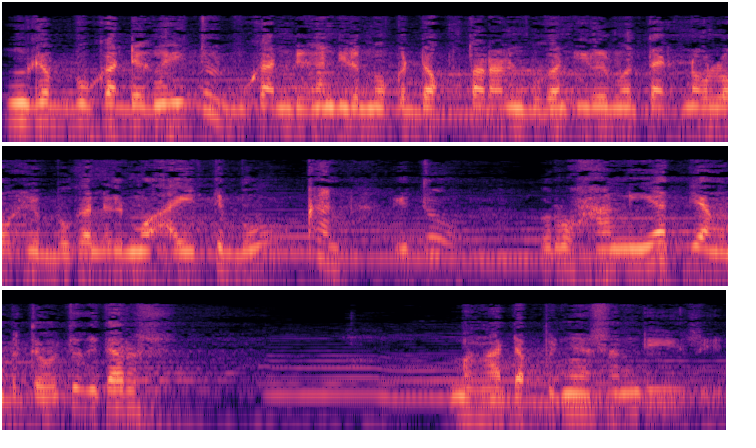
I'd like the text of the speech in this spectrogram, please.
Nggak bukan dengan itu, bukan dengan ilmu kedokteran, bukan ilmu teknologi, bukan ilmu IT, bukan. Itu ruhaniat yang betul-betul kita harus menghadapinya sendiri.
